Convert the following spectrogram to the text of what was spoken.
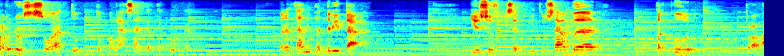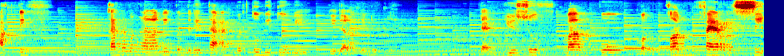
perlu sesuatu untuk mengasah ketekunan. Barangkali penderitaan. Yusuf bisa begitu sabar tekun proaktif karena mengalami penderitaan bertubi-tubi di dalam hidupnya. Dan Yusuf mampu mengkonversi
